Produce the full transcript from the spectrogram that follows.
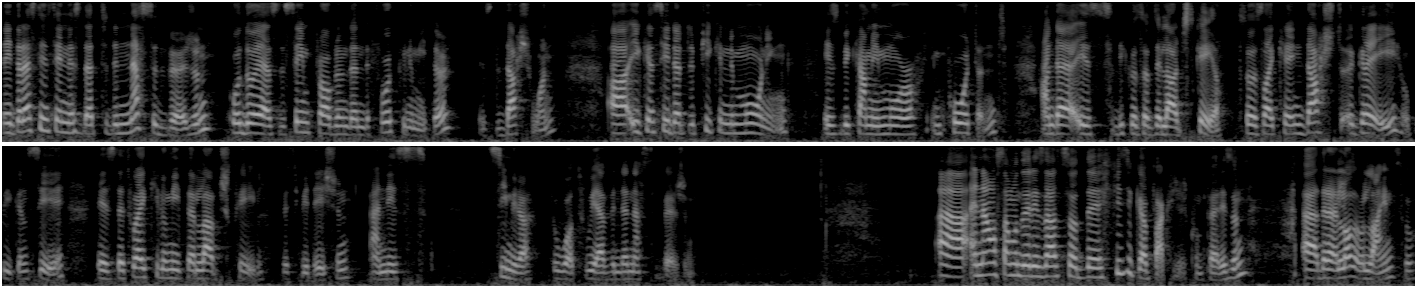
The interesting thing is that the nested version, although it has the same problem than the 4 kilometer, is the dash one, uh, you can see that the peak in the morning is becoming more important, and that is because of the large scale. So it's like in dashed gray, hope you can see, is the 12 kilometer large scale precipitation, and is similar to what we have in the nested version. Uh, and now some of the results of the physical package comparison. Uh, there are a lot of lines, so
